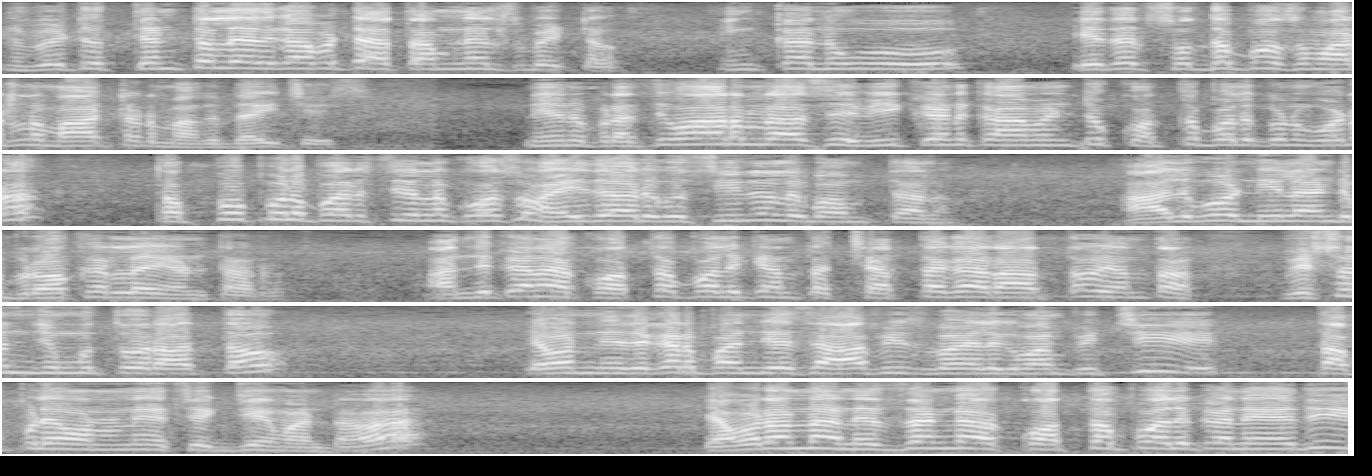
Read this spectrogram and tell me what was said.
నువ్వు పెట్టు తింటలేదు కాబట్టి ఆ తమ్నెల్స్ పెట్టావు. ఇంకా నువ్వు ఏదైతే శుద్ధపోస మాటలు మాట్లాడు మాకు దయచేసి. నేను ప్రతివారం రాసే వీకెండ్ కామెంట్ కొత్త పలుకును కూడా తప్పప్పుల పరిశీలన కోసం ఐదు ఆరుగు సీనియర్లు పంపుతాను. వాళ్ళు కూడా నీలాంటి బ్రోకర్లు అయి ఉంటారు. అందుకని ఆ కొత్త పలికి ఎంత చెత్తగా రాస్తావు ఎంత విషం జిమ్ముతూ రాస్తావు ఎవరు నీ దగ్గర పనిచేసి ఆఫీస్ బాయ్లకు పంపించి తప్పులేమన్నా చెక్ చేయమంటావా? ఎవరన్నా నిజంగా కొత్త పలుకు అనేది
